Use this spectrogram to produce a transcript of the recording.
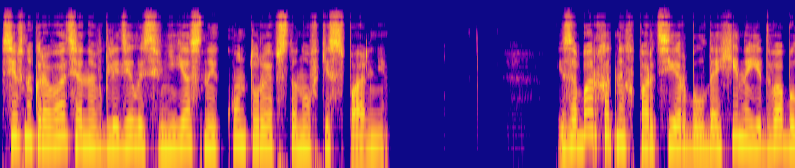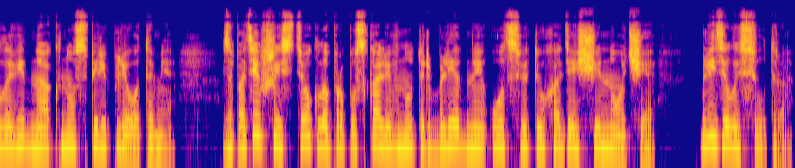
Сев на кровати, она вгляделась в неясные контуры обстановки спальни. Из-за бархатных портьер балдахина едва было видно окно с переплетами. Запотевшие стекла пропускали внутрь бледные отсветы уходящей ночи. Близилось утро.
